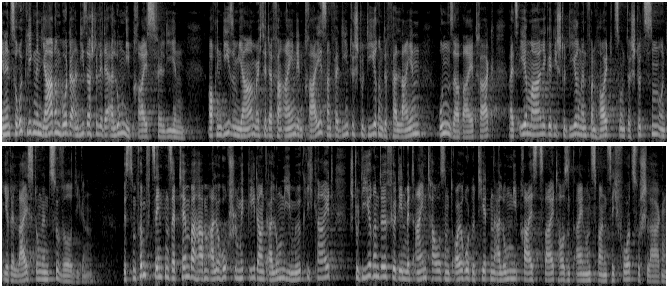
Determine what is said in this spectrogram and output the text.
In den zurückliegenden Jahren wurde an dieser Stelle der Alumni-Preis verliehen. Auch in diesem Jahr möchte der Verein den Preis an verdiente Studierende verleihen unser Beitrag, als ehemalige die Studierenden von heute zu unterstützen und ihre Leistungen zu würdigen. Bis zum 15. September haben alle Hochschulmitglieder und Alumni Möglichkeit, Studierende für den mit 1000 Euro dotierten Alumni-Preis 2021 vorzuschlagen.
